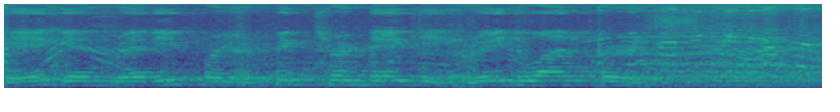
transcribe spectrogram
Okay, get ready for your picture taking. Grade 1 first.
